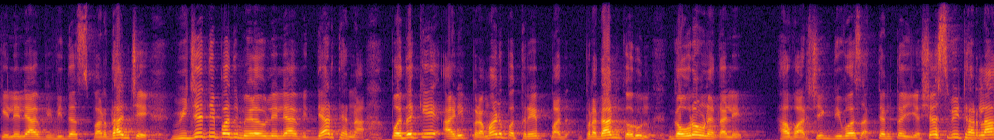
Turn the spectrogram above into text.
केलेल्या विविध स्पर्धांचे विजेतेपद मिळवलेल्या विद्यार्थ्यांना पदके आणि प्रमाणपत्रे पद प्रदान करून गौरवण्यात आले. हा वार्षिक दिवस अत्यंत यशस्वी ठरला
